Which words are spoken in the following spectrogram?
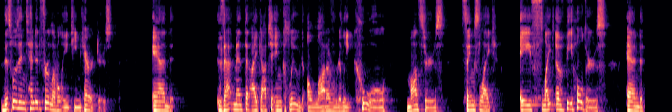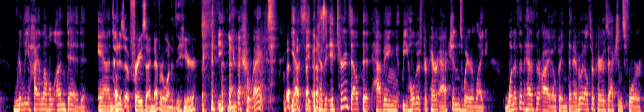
this was intended for level 18 characters. And that meant that i got to include a lot of really cool monsters, things like a flight of beholders and really high level undead and that is a phrase i never wanted to hear you correct yes it, because it, it, turns out that having beholders prepare actions where like one of them has their eye open then everyone else prepares actions for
